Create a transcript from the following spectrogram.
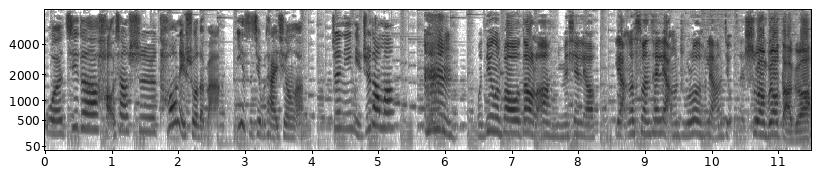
我记得好像是 Tony 说的吧，意思记不太清了。珍妮，你知道吗？我订的包到了啊，你们先聊。两个酸菜，两个猪肉和两个韭菜。吃完不要打嗝。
